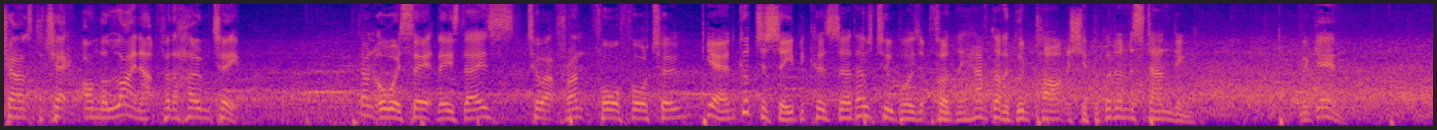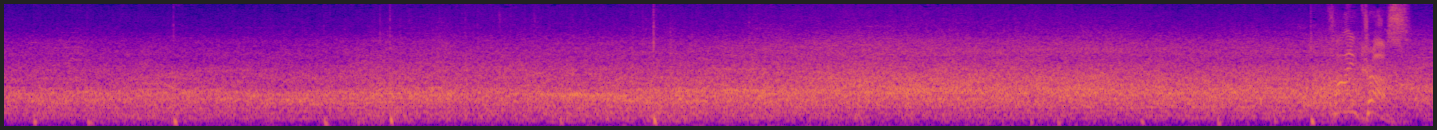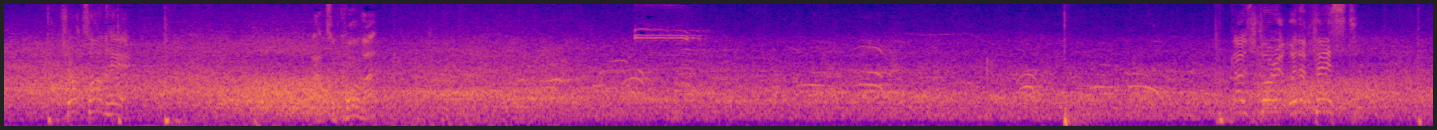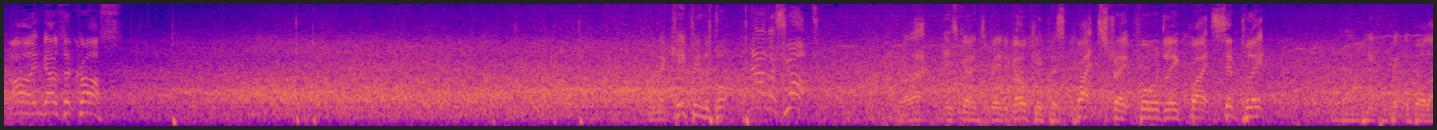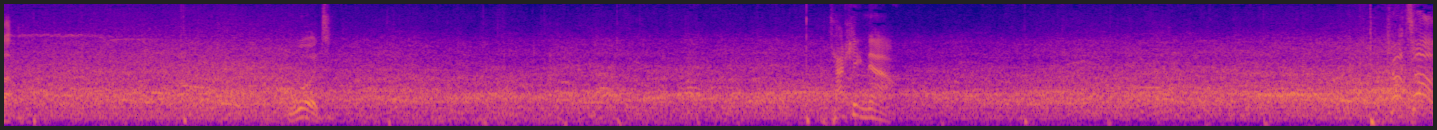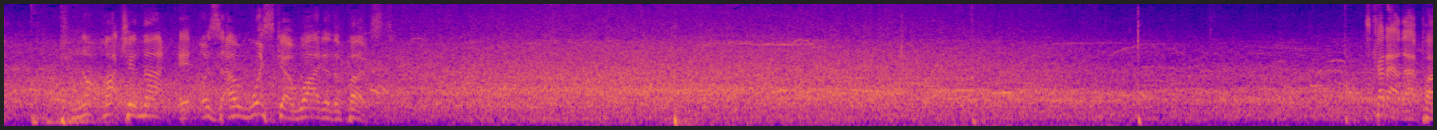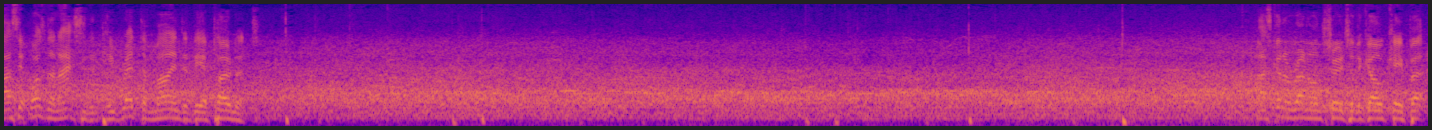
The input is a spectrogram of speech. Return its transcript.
you've got your chance to check on the lineup for the home team. Don't always see it these days. Two up front, 4-4-2. Yeah, and good to see because uh, those two boys up front, they have got a good partnership, a good understanding. McGinn. Fine cross. On here. That's a corner. Goes for it with a fist. Oh, in goes the cross. And they're keeping the ball. Now the shot! Well, that is going to be the goalkeeper's quite straightforwardly, quite simply. And he can pick the ball up. Wood. Attacking now. Shot on! Not much in that. It was a whisker wide of the post. He's cut out that pass. It wasn't an accident. He read the mind of the opponent. On through to the goalkeeper.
